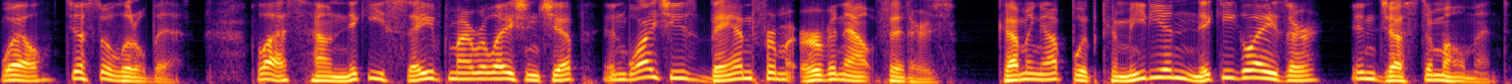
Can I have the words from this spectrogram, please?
Well, just a little bit. Plus, how Nikki saved my relationship and why she's banned from Urban Outfitters. Coming up with comedian Nikki Glaser in just a moment.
